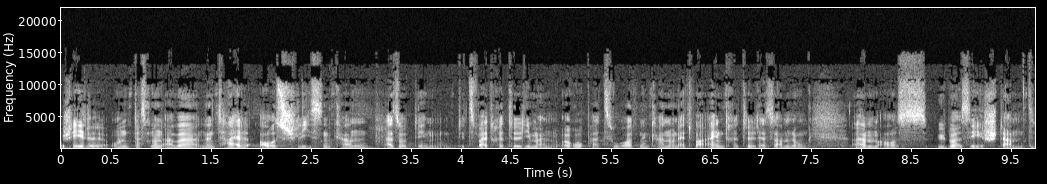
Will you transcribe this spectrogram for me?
Schädel. Und dass man aber einen Teil ausschließen kann, also den, die zwei Drittel, die man Europa zuordnen kann und etwa ein Drittel der Sammlung ähm, aus Übersee stammt.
